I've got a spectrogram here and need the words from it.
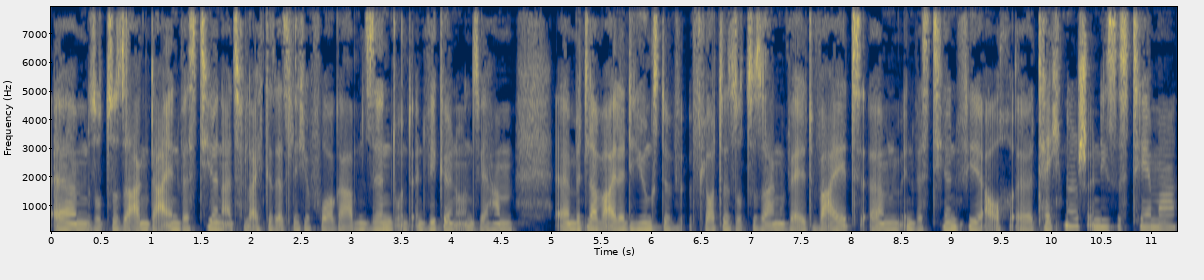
ähm, sozusagen da investieren, als vielleicht gesetzliche Vorgaben sind und entwickeln uns. Wir haben äh, mittlerweile die jüngste Flotte sozusagen weltweit, ähm, investieren viel auch äh, technisch in dieses Thema.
